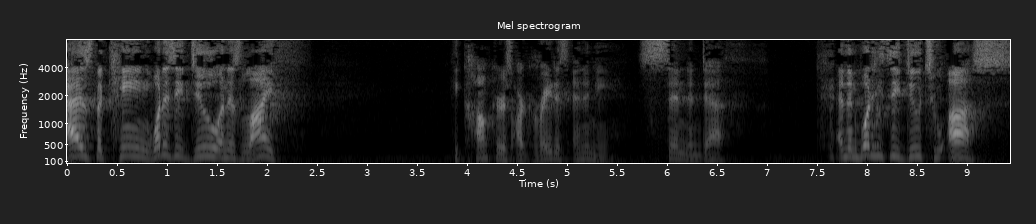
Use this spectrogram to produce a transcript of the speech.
As the king, what does he do in his life? He conquers our greatest enemy, sin and death. And then what does he do to us?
